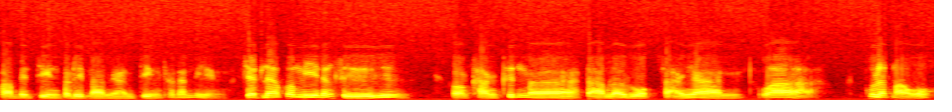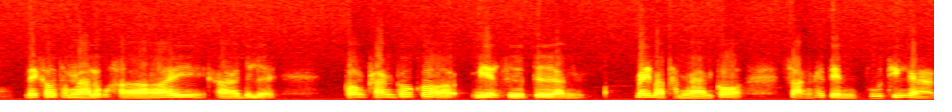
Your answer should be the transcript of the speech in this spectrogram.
ความเป็นจริงปริมาณงานจริงเท่านั้นเอง เสร็จแล้วก็มีหนังสือ กองคลังขึ้นมาตามระบบสายงานว่าผู้รับเหมาไม่เข้าทำงานแล้วก็หายหายไปเลยกองคลังก็ก็มีหนังสือเตือนไม่มาทำงานก็สั่งให้เป็นผู้ทิ้งงาน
